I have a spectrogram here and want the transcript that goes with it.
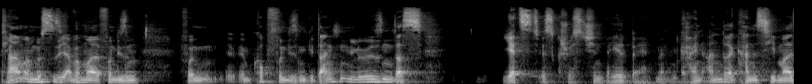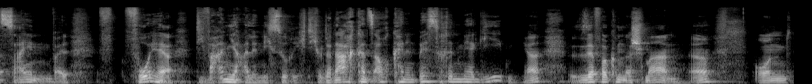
klar, man müsste sich einfach mal von diesem, von im Kopf von diesem Gedanken lösen, dass jetzt ist Christian Bale Batman und kein anderer kann es jemals sein, weil vorher, die waren ja alle nicht so richtig und danach kann es auch keinen besseren mehr geben, ja. Das ist ja vollkommener Schmarrn, ja. Und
